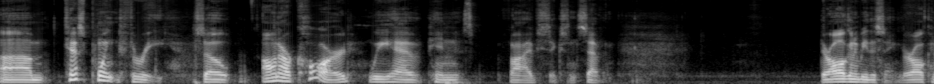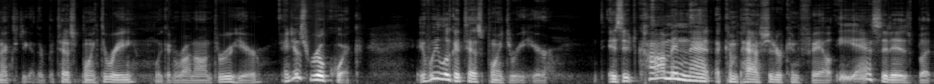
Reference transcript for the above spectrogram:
Um, test point 3. So on our card, we have pins 5, 6, and 7. They're all going to be the same. They're all connected together. But test point 3, we can run on through here. And just real quick, if we look at test point 3 here, is it common that a capacitor can fail? Yes, it is, but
